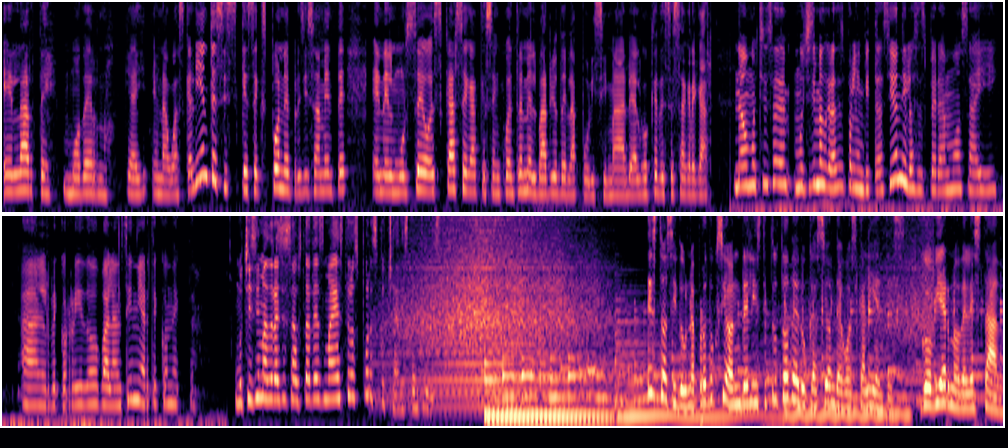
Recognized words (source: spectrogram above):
el arte moderno que hay en Aguascalientes y que se expone precisamente en el Museo Escárcega que se encuentra en el barrio de La Purísima. ¿Algo que desees agregar? No, muchísimas gracias por la invitación y los esperamos ahí al recorrido Balancín y Arte Conecta. Muchísimas gracias a ustedes, maestros, por escuchar esta entrevista. Esto ha sido una producción del Instituto de Educación de Aguascalientes, Gobierno del Estado.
